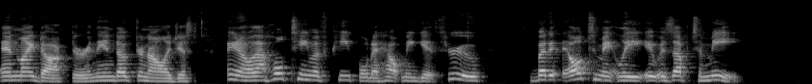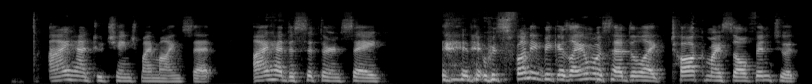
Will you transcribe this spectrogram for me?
and my doctor and the endocrinologist, you know, that whole team of people to help me get through. But it, ultimately, it was up to me. I had to change my mindset. I had to sit there and say, and it was funny because I almost had to like talk myself into it.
